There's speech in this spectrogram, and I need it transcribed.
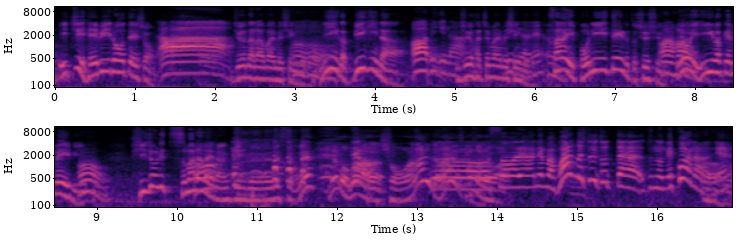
ん1位ヘビーローテーション。あー。17枚目シングル、うんうん2位がビギナー。あービギナー。18枚目シングル、ね。うん。3位ポニーテールとシュシュ、はいはい。4位言い訳メイビー、うん。非常につまらないランキングですよね。でもまあしょうがないんじゃないですかそれうんそはれはねまあファンの人にとったらそのねコアなね、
